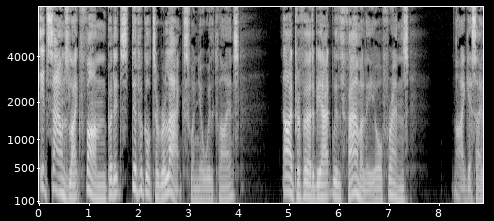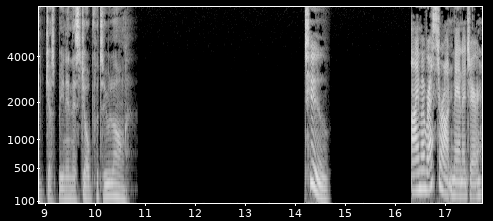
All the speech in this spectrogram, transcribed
It sounds like fun, but it's difficult to relax when you're with clients. I'd prefer to be out with family or friends. I guess I've just been in this job for too long. 2. I'm a restaurant manager.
